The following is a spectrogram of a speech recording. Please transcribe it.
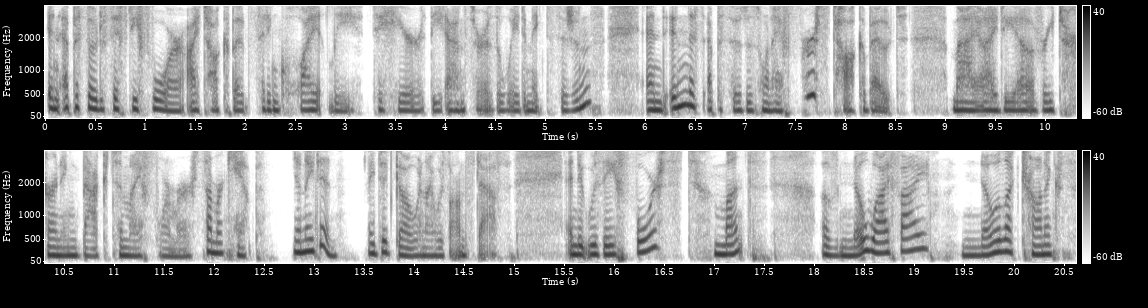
In episode 54, I talk about sitting quietly to hear the answer as a way to make decisions. And in this episode is when I first talk about my idea of returning back to my former summer camp. And I did. I did go and I was on staff. And it was a forced month of no Wi Fi, no electronics,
